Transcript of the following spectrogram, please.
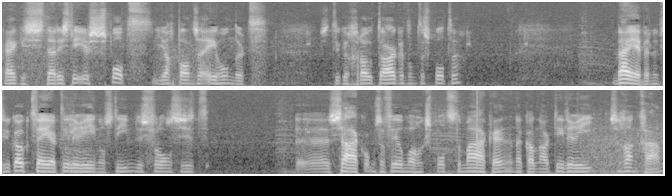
Kijk eens, daar is de eerste spot. Jachtpanzer E100. Dat is natuurlijk een groot target om te spotten. Wij hebben natuurlijk ook twee artillerie in ons team. Dus voor ons is het eh, zaak om zoveel mogelijk spots te maken. En dan kan de artillerie zijn gang gaan.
